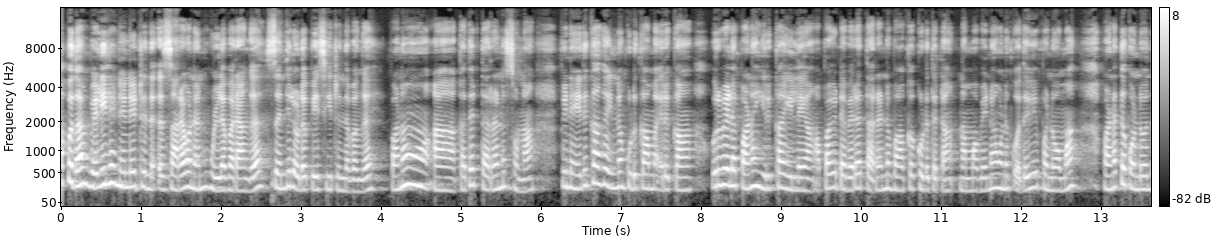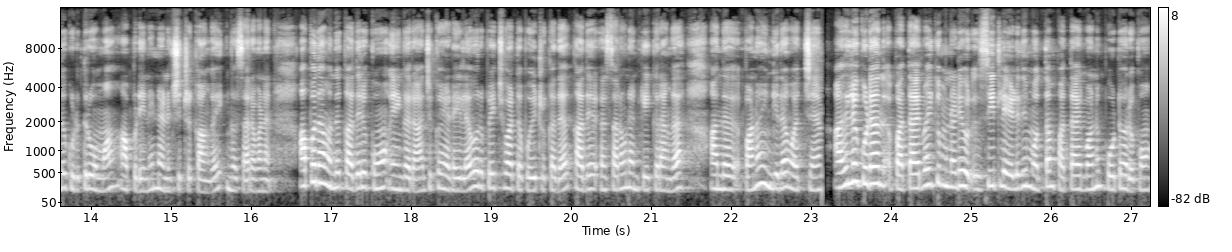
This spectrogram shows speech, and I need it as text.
அப்போ தான் வெளியில் நின்றுட்டு இருந்த சரவணன் உள்ளே வராங்க. செந்திலோட பேசிகிட்டு இருந்தவங்க. பணம் கதிர் தரேன்னு சொன்னான். பின்ன எதுக்காக இன்னும் கொடுக்காம இருக்கான்? ஒருவேளை பணம் இருக்கா இல்லையா? அப்பா கிட்ட வேற தரேன்னு வாக்க கொடுத்துட்டான். நம்ம வேணா அவனுக்கு உதவி பண்ணுவோமா? பணத்தை கொண்டு வந்து கொடுத்துருவோமா? அப்படின்னு நினச்சிட்டு இருக்காங்க இங்கே சரவணன். அப்போ தான் வந்து கதிருக்கும் எங்கள் ராஜுக்கும் இடையில ஒரு பேச்சுவார்த்தை போயிட்டு கதை கதிர் சரவணன் கேட்குறாங்க அந்த பணம் இங்கே தான் வச்சேன். அதில் கூட அந்த பத்தாயிரரூபாய்க்கு முன்னாடி ஒரு சீட்டில் எழுதி மொத்தம் பத்தாயிரரூபான்னு போட்டும் இருக்கும்.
